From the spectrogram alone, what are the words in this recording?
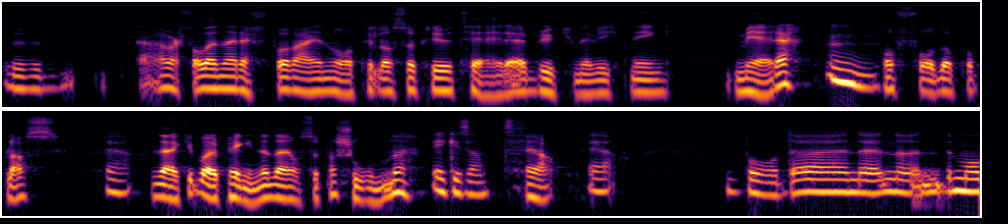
eh, er i hvert fall NRF på vei nå til å prioritere brukermedvirkning mere, og få det opp på plass. Ja. Men det er ikke bare pengene, det er også personene. Ikke sant? Ja. Ja. Både, det, det må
